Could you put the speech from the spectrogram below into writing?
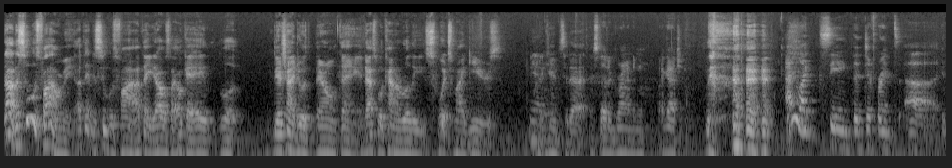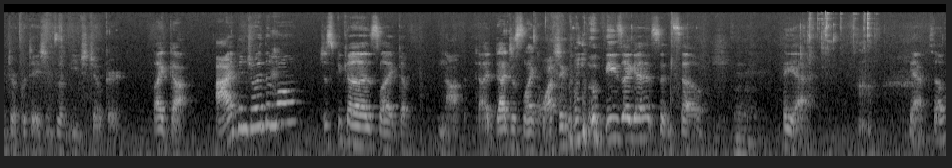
no, the suit was fine with me. I think the suit was fine. I think I was like, okay, hey, look, they're trying to do their own thing, and that's what kind of really switched my gears Yeah. when it came to that. Instead of grinding, I got you. I like seeing the different uh, interpretations of each Joker. Like, uh, I've enjoyed them all just because, like, I'm not. I, I just like watching the movies, I guess, and so yeah, yeah. So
